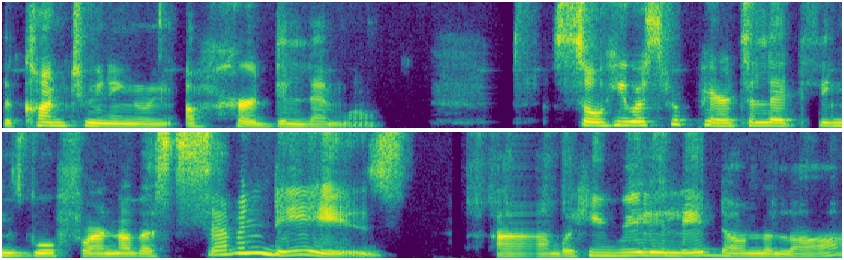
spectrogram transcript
the continuing of her dilemma. So he was prepared to let things go for another seven days. Um, but he really laid down the law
